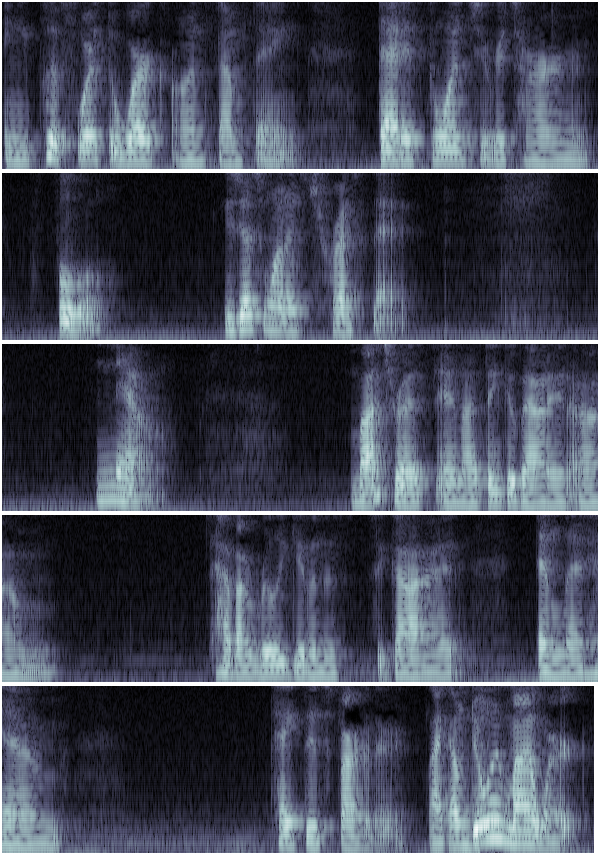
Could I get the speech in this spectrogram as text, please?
and you put forth the work on something, that it's going to return full. You just want to trust that. Now, my trust, and I think about it, um, have I really given this to God and let Him take this further? Like, I'm doing my work,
